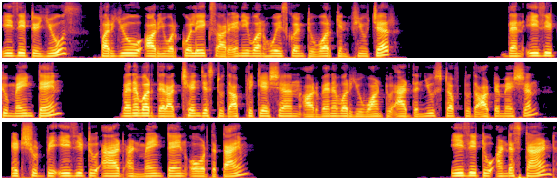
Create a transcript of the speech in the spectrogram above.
easy to use for you or your colleagues or anyone who is going to work in future then easy to maintain whenever there are changes to the application or whenever you want to add the new stuff to the automation. It should be easy to add and maintain over the time. Easy to understand.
